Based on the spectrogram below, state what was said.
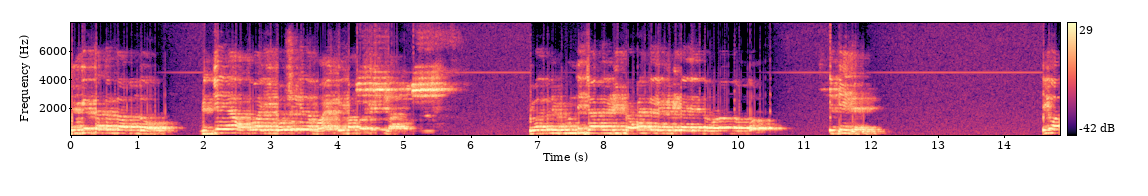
ನಿಮ್ಗಿರ್ತಕ್ಕಂಥ ಒಂದು ವಿದ್ಯೆಯ ಅಥವಾ ಈ ಕೌಶಲ್ಯದ ಮಾಹಿತಿ ನಮಗೂ ಇರಲಿಲ್ಲ ಇವತ್ತು ನೀವು ಕುಂತಿ ಜಾತಿ ಇಡೀ ಪ್ರಪಂಚದಲ್ಲಿ ಹೆಂಗ್ ನಡೀತಾ ಇದೆ ಅಂತ ನೋಡುವಂತ ಒಂದು ಸ್ಥಿತಿ ಇದೆ. ಇಲ್ವಾ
